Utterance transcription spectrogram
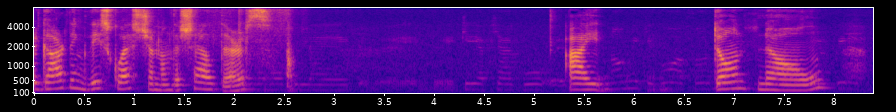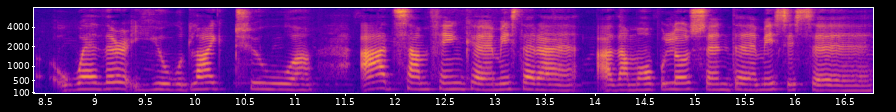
Regarding this question on the shelters, I don't know whether you would like to uh, add something, uh, Mr. Uh, Adamopoulos and uh, Mrs. Uh,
